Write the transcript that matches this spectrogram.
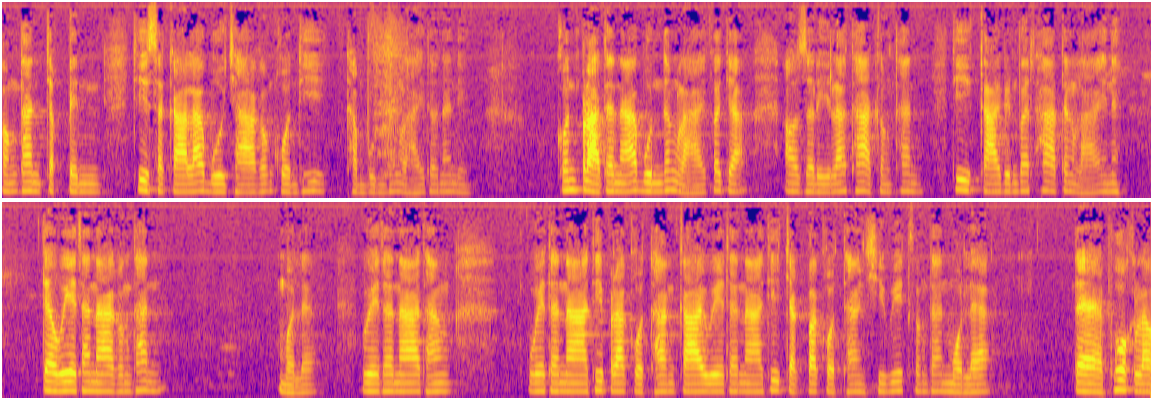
ของท่านจะเป็นที่สการะบูชาของคนที่ทำบุญทั้งหลายเท่านั้นเองคนปรารถนาบุญทั้งหลายก็จะเอาสรีระธาตุของท่าน ที่กลายเป็นพระธาตุทั้งหลายเนี่ยแต่เวทนาของท่าน หมดแล้ว เวทนาทางเวทนาที่ปรากฏทางกาย เวทนาที่จักปรากฏทางชีวิตของท่านหมดแล้ว แต่พวกเรา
